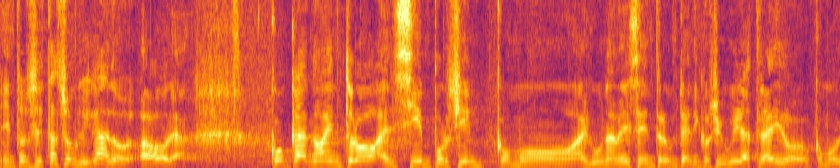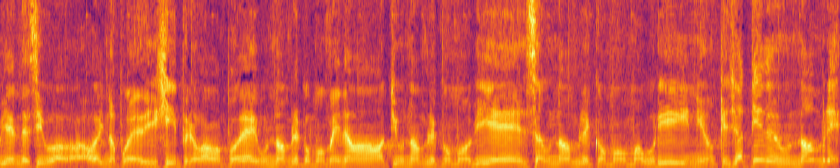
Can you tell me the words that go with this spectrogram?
Entonces estás obligado. Ahora, Coca no entró al 100% como alguna vez entra un técnico. Si hubieras traído, como bien decís vos, hoy no puede dirigir, pero vamos a poder, un nombre como Menotti, un nombre como Bielsa, un nombre como Mourinho, que ya tienen un nombre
